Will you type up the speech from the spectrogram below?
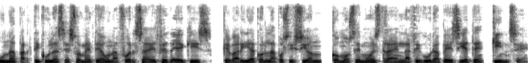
Una partícula se somete a una fuerza F de X, que varía con la posición, como se muestra en la figura P7, 15.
